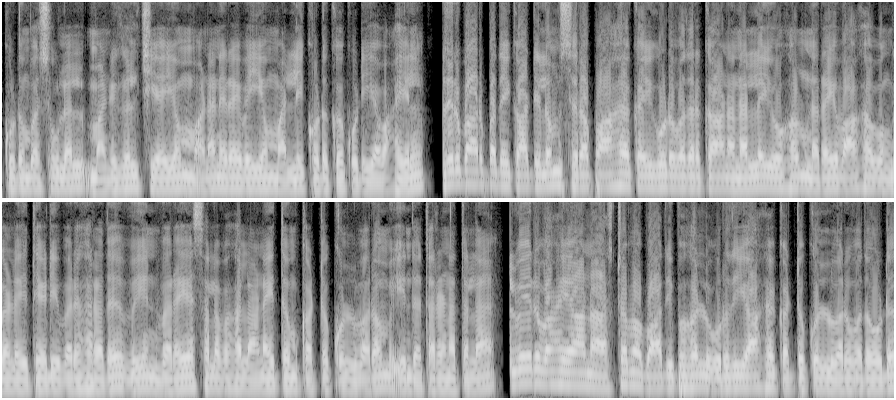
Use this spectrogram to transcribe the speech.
குடும்ப சூழல் மகிழ்ச்சியையும் மனநிறைவையும் அள்ளி கொடுக்கக்கூடிய வகையில் எதிர்பார்ப்பதை காட்டிலும் சிறப்பாக கைகூடுவதற்கான நல்ல யோகம் நிறைவாக உங்களை தேடி வருகிறது. வீண் விரய செலவுகள் அனைத்தும் கட்டுக்குள் வரும். இந்த தருணத்துல பல்வேறு வகையான அஷ்டம பாதிப்புகள் உறுதியாக கட்டுக்குள் வருவதோடு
